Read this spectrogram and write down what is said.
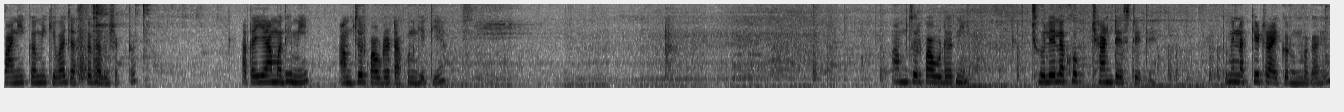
पाणी कमी किंवा जास्त घालू शकतं. आता यामध्ये मी आमचूर पावडर टाकून घेते आहे आमचूर पावडरनी छोलेला खूप छान टेस्ट येते. तुम्ही नक्की ट्राय करून बघा हे.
